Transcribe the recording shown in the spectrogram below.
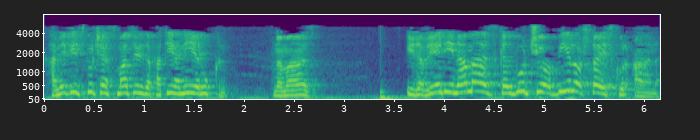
Hanefijski učenjaci smatraju da Fatiha nije rukn namaza. I da vrijedi namaz kad učio bilo što iz Kur'ana.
